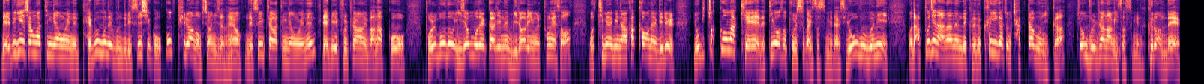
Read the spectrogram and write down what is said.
내비게이션 같은 경우에는 대부분의 분들이 쓰시고 꼭 필요한 옵션이잖아요. 근데 수입차 같은 경우에는 내비에 불편함이 많았고 볼보도 이전 모델까지는 미러링을 통해서 뭐 티맵이나 카카오 내비를 여기 조그맣게 띄워서 볼 수가 있었습니다. 그래서 이 부분이 뭐 나쁘진 않았는데 그래도 크기가 좀 작다 보니까 좀 불편함이 있었습니다. 그런데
